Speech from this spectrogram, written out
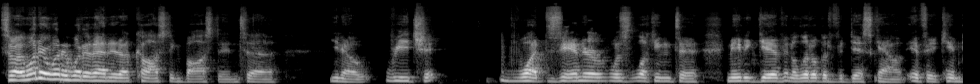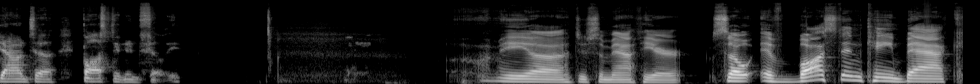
So I wonder what it would have ended up costing Boston to, you know, reach what Xander was looking to maybe give in a little bit of a discount if it came down to Boston and Philly. Let me uh, do some math here. So if Boston came back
